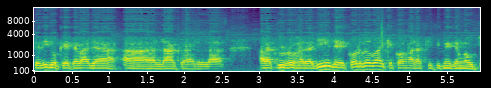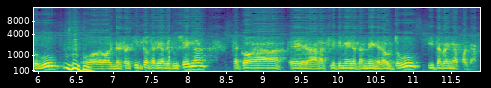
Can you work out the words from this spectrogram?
te digo que te vayas a la, a la- a la Cruz Roja de allí, de Córdoba, y que cojas a las siete y media un autobús, o en el recinto ferial de Lucena, te cojas eh, a las siete y media también el autobús y te vengas para acá.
